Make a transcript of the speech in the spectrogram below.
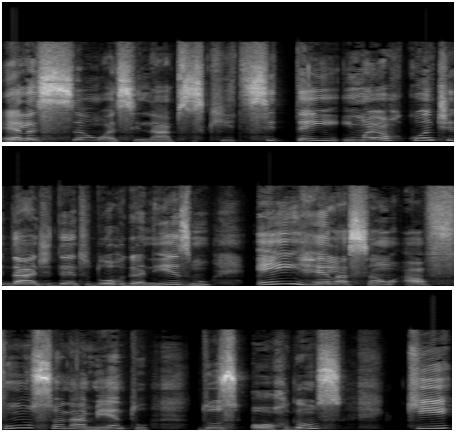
elas são as sinapses que se têm em maior quantidade dentro do organismo em relação ao funcionamento dos órgãos que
